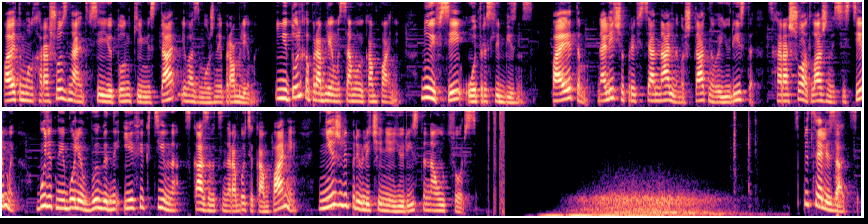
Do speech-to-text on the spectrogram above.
поэтому он хорошо знает все ее тонкие места и возможные проблемы. И не только проблемы самой компании, но и всей отрасли бизнеса. Поэтому наличие профессионального штатного юриста с хорошо отлаженной системой будет наиболее выгодно и эффективно сказываться на работе компании, нежели привлечение юриста на аутсорсе. Специализация.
